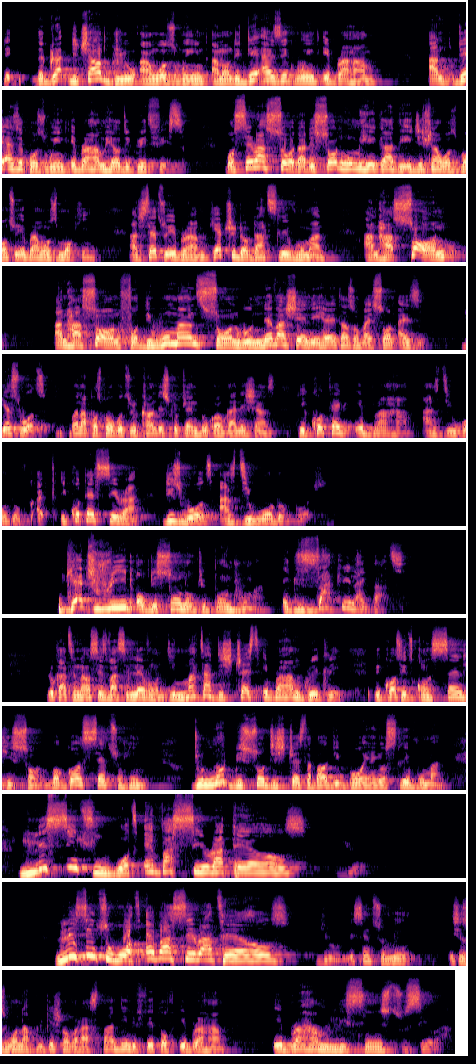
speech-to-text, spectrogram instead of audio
The, the, the, child grew and was weaned, and on the day Isaac weaned Abraham, and the day Isaac was weaned, Abraham held a great feast. But Sarah saw that the son whom Hagar the Egyptian was born to Abraham was mocking, and said to Abraham, Get rid of that slave woman, and her son and her son, for the woman's son will never share in the inheritance of my son Isaac. Guess what? When Apostle Paul go to recount the scripture in the book of Galatians, he quoted Abraham as the word of God. He quoted Sarah, these words, as the word of God. Get rid of the son of the bondwoman. Exactly like that. Look at it now, says verse 11. The matter distressed Abraham greatly because it concerned his son. But God said to him, do not be so distressed about the boy and your slave woman. Listen to whatever Sarah tells you. Listen to whatever Sarah tells you. Listen to me. This is one application of understanding the faith of Abraham. Abraham listens to Sarah.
